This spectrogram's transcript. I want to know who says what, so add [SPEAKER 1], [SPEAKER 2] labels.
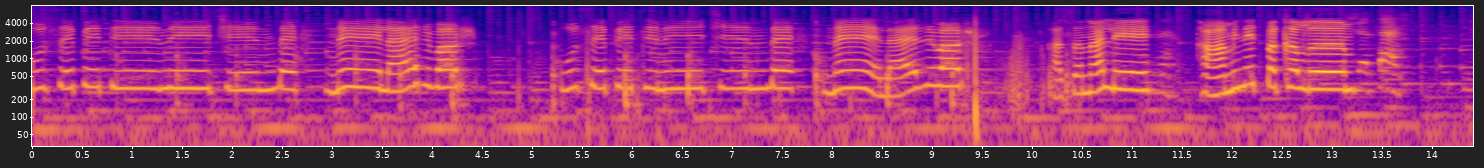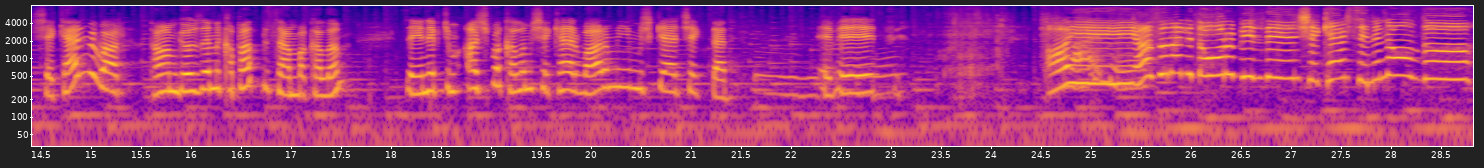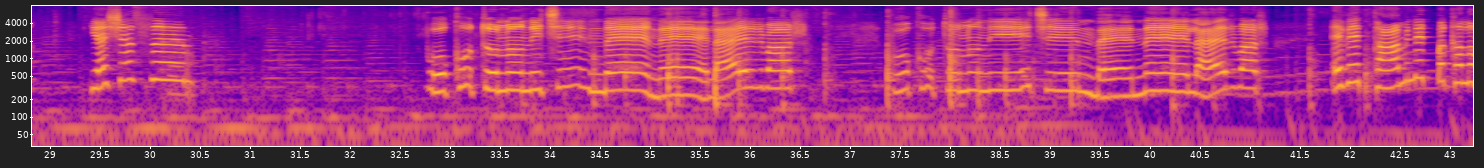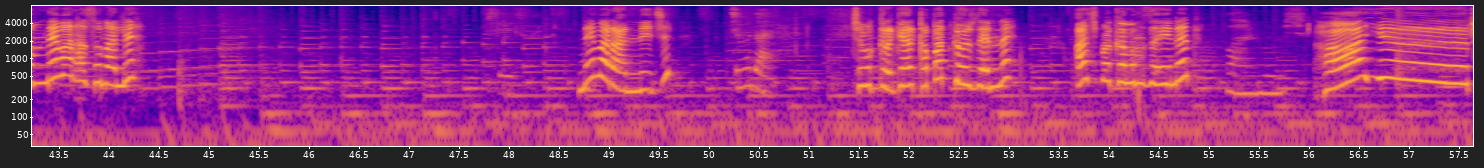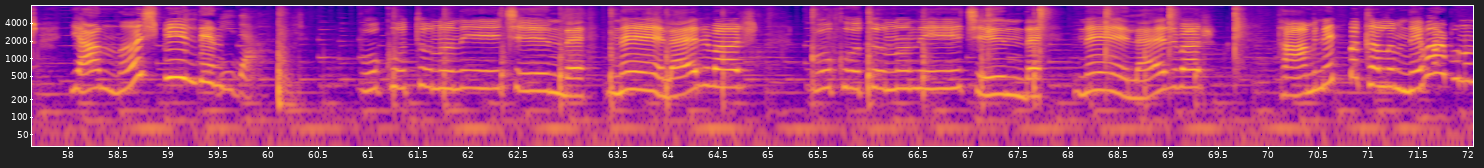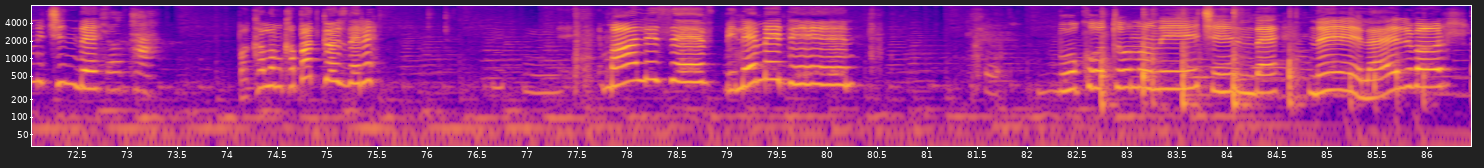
[SPEAKER 1] Bu sepetin içinde neler var? Bu sepetin içinde neler var? Hasan Ali tahmin et bakalım.
[SPEAKER 2] Yeter.
[SPEAKER 1] Şeker mi var? Tamam gözlerini kapat bir sen bakalım. Zeynep'ciğim aç bakalım şeker var mıymış gerçekten? Evet. Ay Hasan Ali doğru bildin. Şeker senin oldu. Yaşasın. Bu kutunun içinde neler var? Bu kutunun içinde neler var? Evet tahmin et bakalım ne var Hasan Ali?
[SPEAKER 2] Şey,
[SPEAKER 1] Ne var anneciğim?
[SPEAKER 2] çiviler
[SPEAKER 1] Çabuk kraker kapat gözlerini. Aç bakalım Zeynep.
[SPEAKER 2] varmış.
[SPEAKER 1] Hayır. Yanlış bildin.
[SPEAKER 2] Bir daha.
[SPEAKER 1] Bu kutunun içinde neler var? Bu kutunun içinde neler var? Tahmin et bakalım ne var bunun içinde?
[SPEAKER 2] Çota.
[SPEAKER 1] Bakalım kapat gözleri. Maalesef bilemedin. Bu kutunun içinde neler var?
